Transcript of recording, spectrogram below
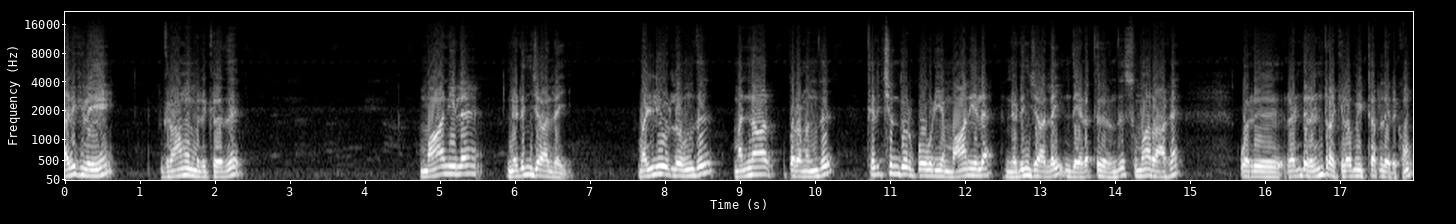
அருகிலேயே கிராமம் இருக்கிறது. மாநில நெடுஞ்சாலை. வள்ளியூர்லேருந்து மன்னார்புரம் வந்து திருச்செந்தூர் போகக்கூடிய மாநில நெடுஞ்சாலை இந்த இடத்துலேருந்து சுமாராக ஒரு ரெண்டு ரெண்டரை கிலோமீட்டரில் இருக்கும்.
